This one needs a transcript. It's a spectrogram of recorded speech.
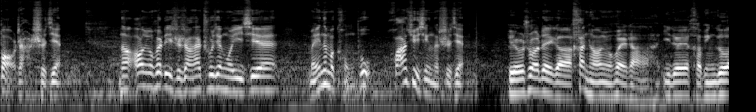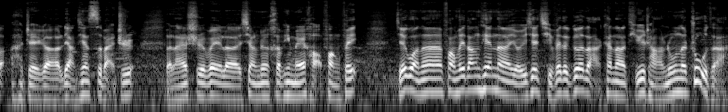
爆炸事件。那奥运会历史上还出现过一些没那么恐怖、花絮性的事件，比如说这个汉城奥运会上啊，一堆和平鸽，这个两千四百只，本来是为了象征和平美好放飞，结果呢，放飞当天呢，有一些起飞的鸽子啊，看到体育场中的柱子啊，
